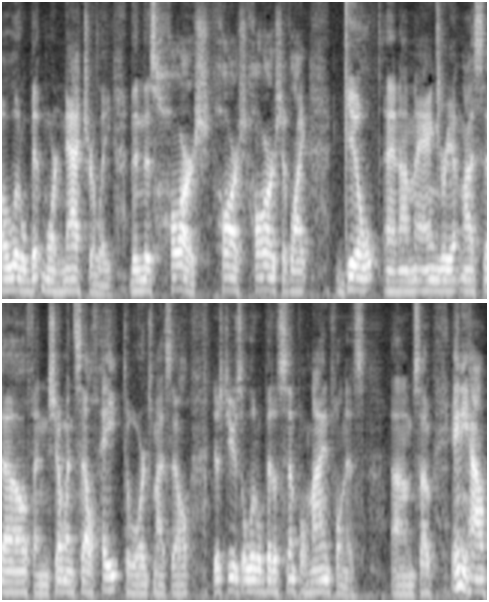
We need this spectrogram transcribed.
a little bit more naturally than this harsh, harsh, harsh of like guilt and I'm angry at myself and showing self-hate towards myself. Just use a little bit of simple mindfulness. Um, so anyhow,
